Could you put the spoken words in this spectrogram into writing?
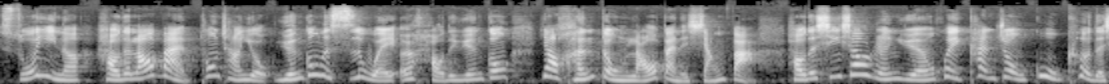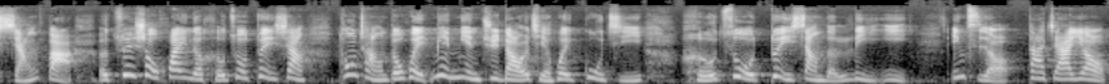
所以呢，好的老板通常有员工的思维，而好的员工要很懂老板的想法。好的行销人员会看重顾客的想法，而最受欢迎的合作对象通常都会面面俱到，而且会顾及合作对象的利益。因此哦，大家要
